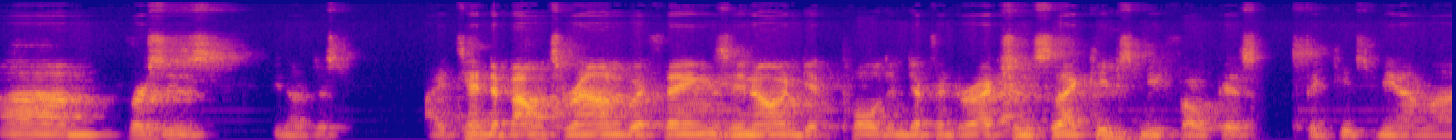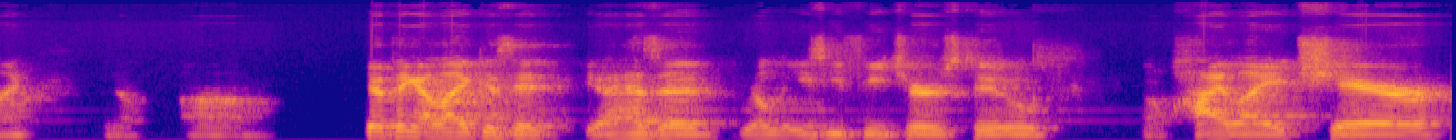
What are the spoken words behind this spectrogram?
um, versus you know just I tend to bounce around with things you know and get pulled in different directions. So that keeps me focused and keeps me online. You know. Um, the other thing I like is it, it has a real easy features to you know, highlight, share,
